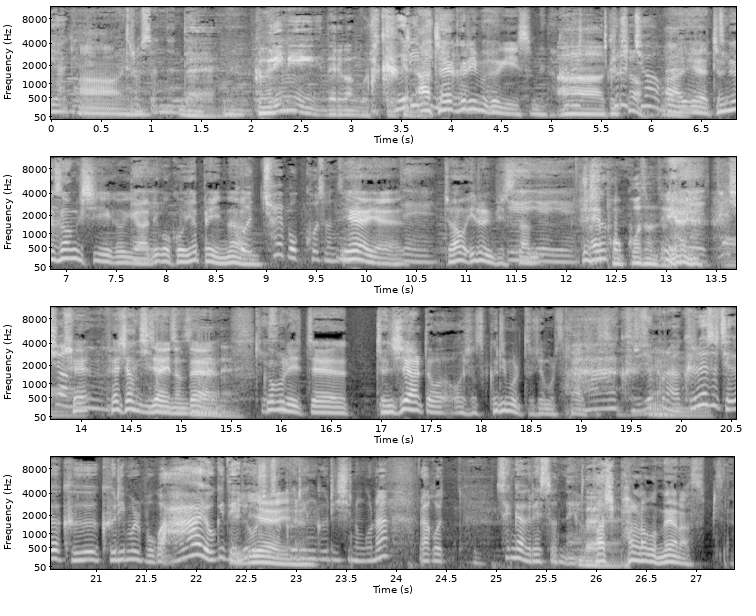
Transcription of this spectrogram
이야기 아, 예. 들었었는데. 네. 그림이 내려간 곳이 아, 그림이 아, 제. 그림이 거기 있습니다. 아, 그렇죠. 그렇죠. 아, 네, 예, 전유성 씨 거기 네. 아니고 그 옆에 있는. 그 최복호 선생. 예, 예. 네. 저하고 이름이 비슷한. 예, 예, 예. 최복호 선생. 예. 네, 패션 최, 패션 디자이너인데, 네, 네. 그분이 이제 전시할 때 오셔서 그림을 두 점을 사가셨어요. 아, 그러셨구나. 그래서 제가 그 그림을 보고, 아, 여기 내려오셔서 예, 예. 그림 그리시는구나, 라고 생각을 했었네요. 네. 다시 팔라고 내놨습니다.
